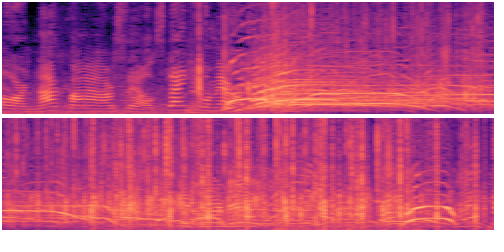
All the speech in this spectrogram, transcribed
are not by ourselves. Thank you, America. It's our mate. Thank you.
